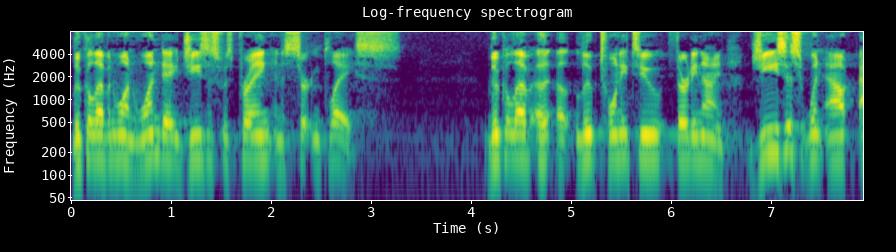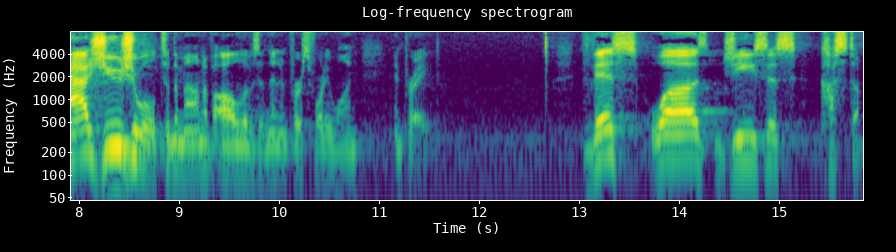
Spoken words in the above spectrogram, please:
Luke 11 1, one day Jesus was praying in a certain place. Luke, 11, uh, uh, Luke 22 39, Jesus went out as usual to the Mount of Olives, and then in verse 41, and prayed. This was Jesus' custom.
